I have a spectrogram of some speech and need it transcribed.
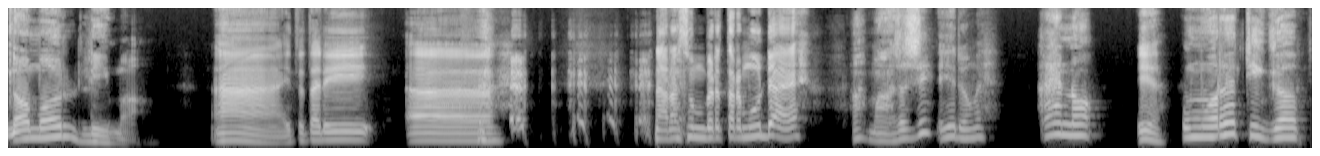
Nomor 5. Nah, itu tadi eh narasumber termuda ya. Ah masa sih? Iya dong ya. Reno. Iya. Umurnya 34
